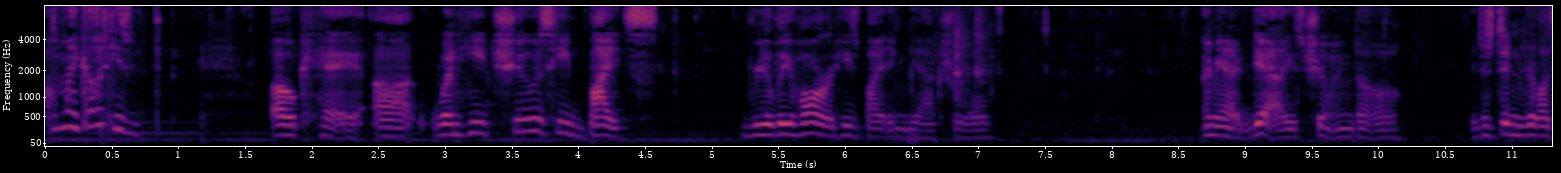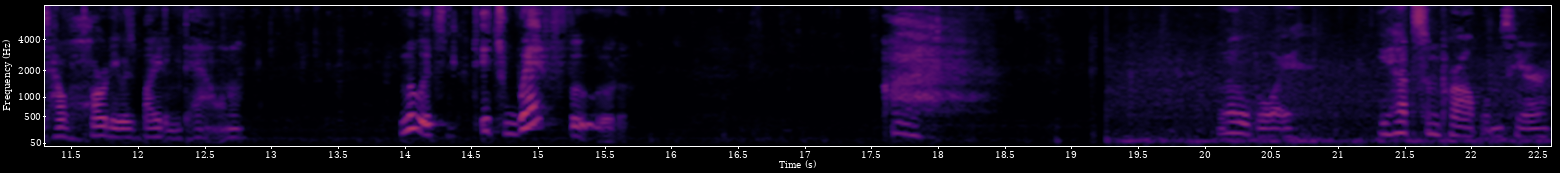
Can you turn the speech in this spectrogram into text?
Oh my god, he's... Okay, uh, when he chews, he bites really hard. He's biting the actual... I mean, yeah, he's chewing, duh. I just didn't realize how hard he was biting down. Moo, it's, it's wet food. Moo boy, you have some problems here.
